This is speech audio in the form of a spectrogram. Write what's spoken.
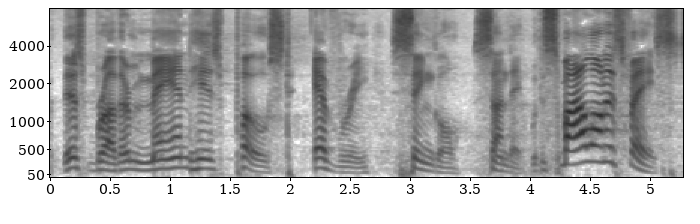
But this brother manned his post every single Sunday with a smile on his face.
